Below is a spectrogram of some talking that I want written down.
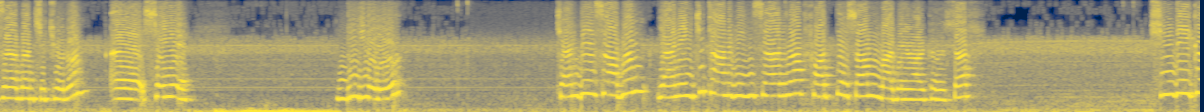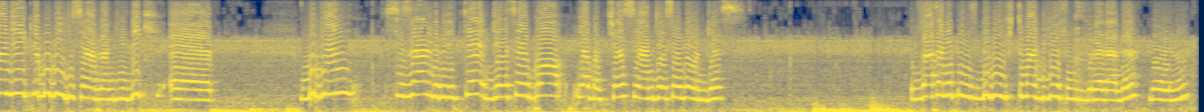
bilgisayardan çekiyorum. Ee, şeyi videoyu kendi hesabım yani iki tane bilgisayarda farklı hesabım var benim arkadaşlar. Şimdi ilk öncelikle bu bilgisayardan girdik. Ee, bugün sizlerle birlikte CSGO'ya bakacağız. Yani CSGO oynayacağız. Zaten hepiniz bir büyük ihtimal biliyorsunuzdur herhalde bu oyunu.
